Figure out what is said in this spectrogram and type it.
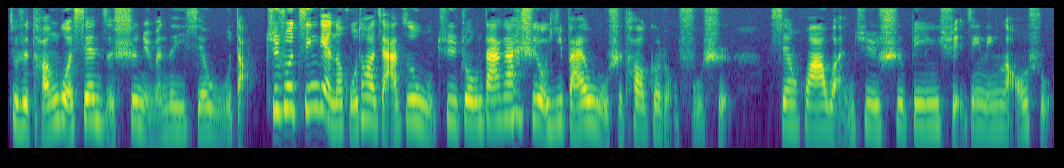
就是糖果仙子侍女们的一些舞蹈。据说经典的胡桃夹子舞剧中，大概是有一百五十套各种服饰，鲜花、玩具、士兵、雪精灵、老鼠。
